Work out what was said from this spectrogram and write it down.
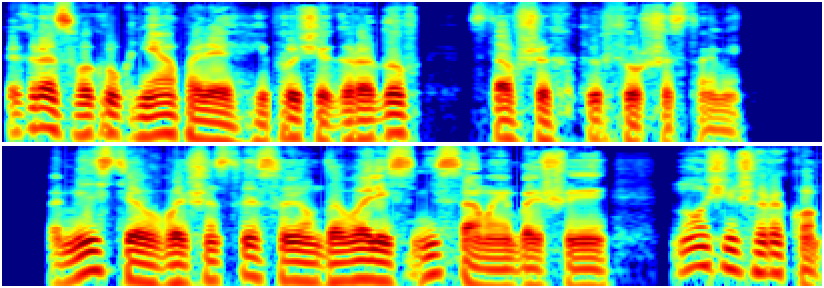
как раз вокруг Неаполя и прочих городов, ставших кюрфюршествами. Поместья в большинстве своем давались не самые большие, но очень широко,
